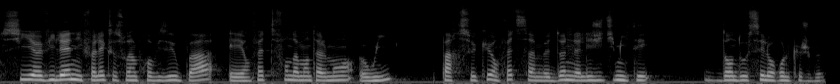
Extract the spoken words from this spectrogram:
si Vilaine, il fallait que ce soit improvisé ou pas. Et en fait, fondamentalement, oui, parce que en fait, ça me donne la légitimité d'endosser le rôle que je veux.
